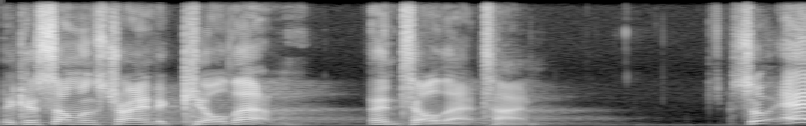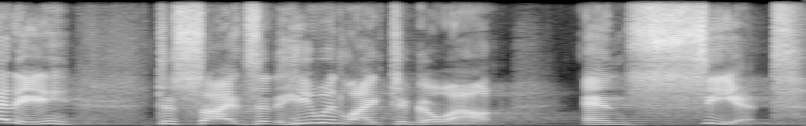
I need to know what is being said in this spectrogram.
because someone's trying to kill them until that time. So Eddie decides that he would like to go out and see it.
